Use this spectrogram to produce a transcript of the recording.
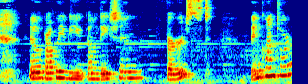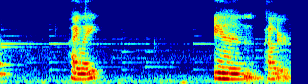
it'll probably be foundation first, then contour, highlight, and powder.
